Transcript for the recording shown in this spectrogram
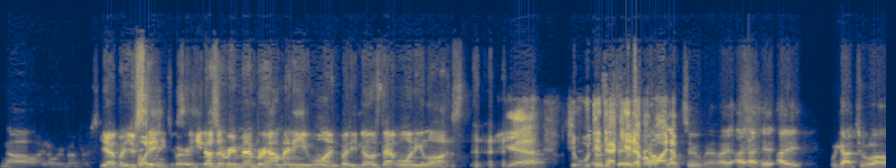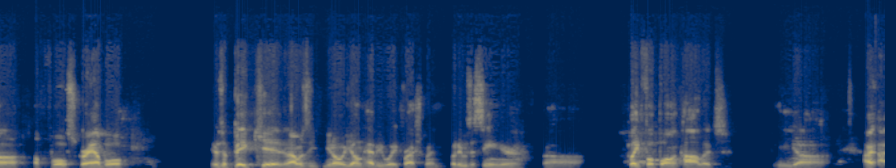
No, I don't remember. yeah, but you It's from see, he doesn't remember how many he won, but he knows that one he lost. Yeah. Did, It did was a- that it kid was a ever tough wind one up? too, man? I, I, I hit. I we got into a a full scramble. It was a big kid, and I was, you know, a young heavyweight freshman, but he was a senior. Uh, played football in college. He, uh, I, I,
